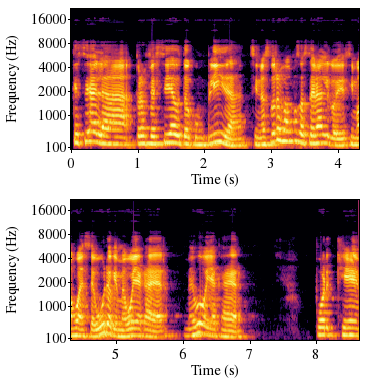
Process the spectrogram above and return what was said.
Que sea la profecía autocumplida. Si nosotros vamos a hacer algo y decimos, bueno, seguro que me voy a caer, me voy a caer porque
